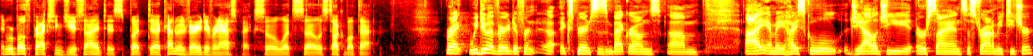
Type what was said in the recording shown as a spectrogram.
And we're both practicing geoscientists, but uh, kind of in very different aspects. So let's uh, let's talk about that. Right. We do have very different uh, experiences and backgrounds. Um, I am a high school geology, earth science, astronomy teacher.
